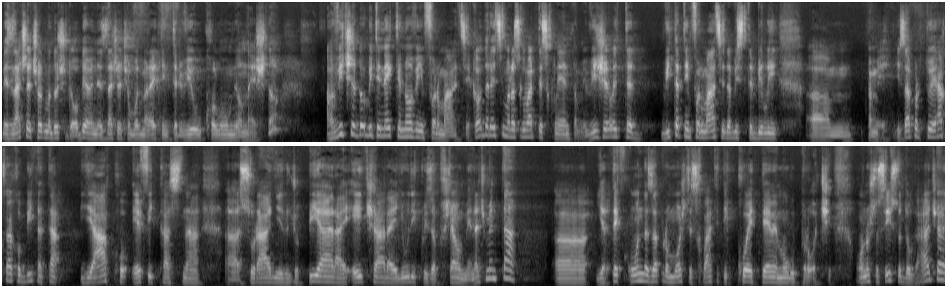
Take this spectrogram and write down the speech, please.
Ne znači da će odmah doći do objave, ne znači da ćemo odmah raditi intervju, kolumnu ili nešto, ali vi ćete dobiti neke nove informacije. Kao da recimo razgovarate s klijentom i vi želite vitati informacije da biste bili um, pametni. I zapravo tu je jako, jako bitna ta jako efikasna uh, suradnja između PR-a HR-a i ljudi koji zapošljavaju menadžmenta, jer tek onda zapravo možete shvatiti koje teme mogu proći. Ono što se isto događa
